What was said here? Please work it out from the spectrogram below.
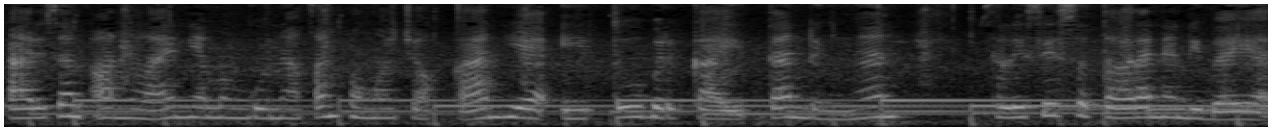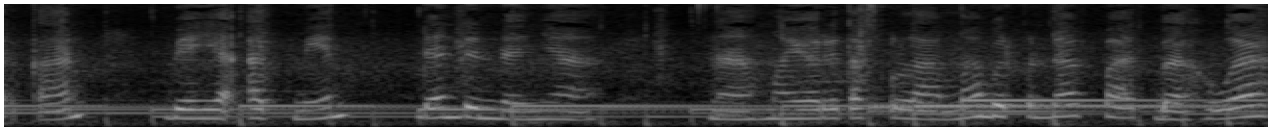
arisan online yang menggunakan pengocokan yaitu berkaitan dengan selisih setoran yang dibayarkan, biaya admin, dan dendanya. Nah, mayoritas ulama berpendapat bahwa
